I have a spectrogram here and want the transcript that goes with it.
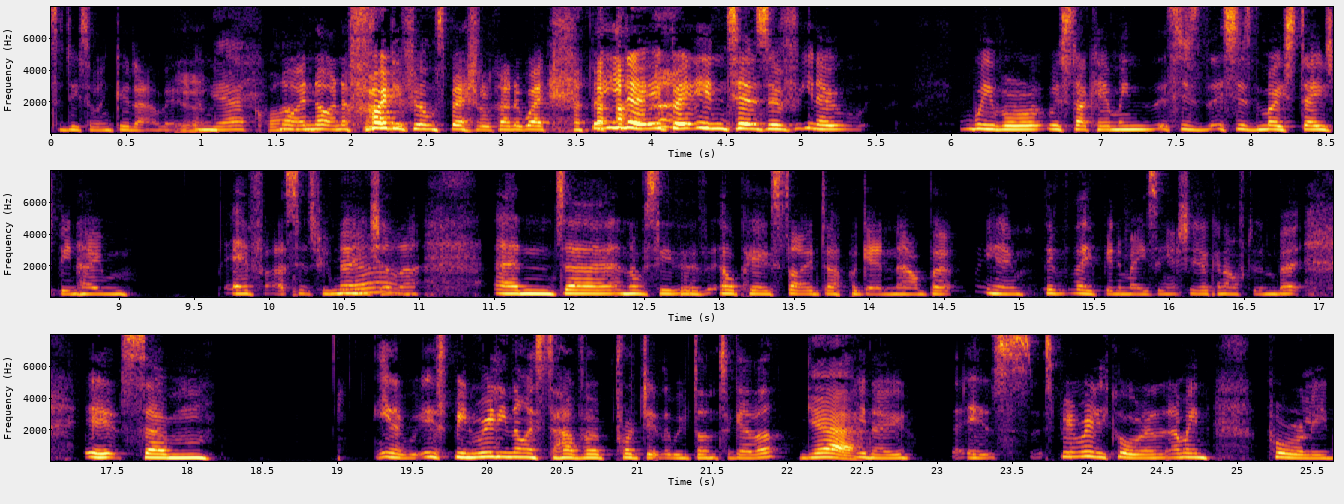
to do something good out of it. Yeah. And Yeah, quite. Not not in a Friday film special kind of way, but you know, but in terms of you know, we were we're stuck here. I mean, this is this is the most Dave's been home ever since we've known each other, and uh, and obviously the LPO started up again now. But you know, they've they've been amazing actually looking after them. But it's um, you know, it's been really nice to have a project that we've done together yeah. you know it's it's been really cool. And I mean, poor Ollie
